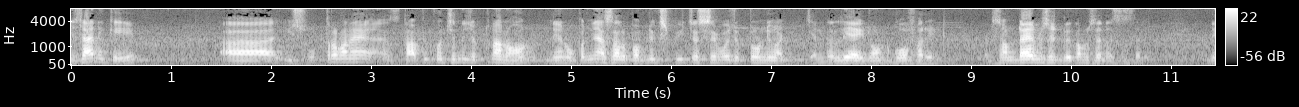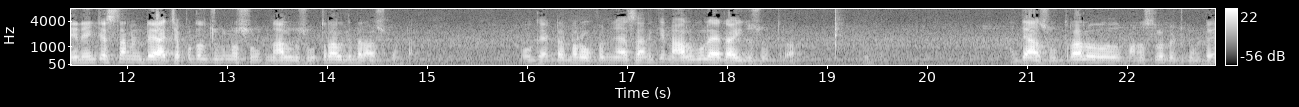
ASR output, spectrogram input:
నిజానికి ఈ సూత్రం అనే టాపిక్ వచ్చింది చెప్తున్నాను. నేను ఉపన్యాసాలు పబ్లిక్ స్పీచెస్ ఏవో చెప్తూ ఉండేవాడిని. Generally I don't go for it but sometimes it becomes a necessary నేనేం చేస్తానంటే ఆ చెప్పదలుచుకున్న సూ నాలుగు సూత్రాల కింద రాసుకుంటాను ఓ గంటన్నర ఉపన్యాసానికి నాలుగు లేక ఐదు సూత్రాలు. అంటే ఆ సూత్రాలు మనసులో పెట్టుకుంటే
